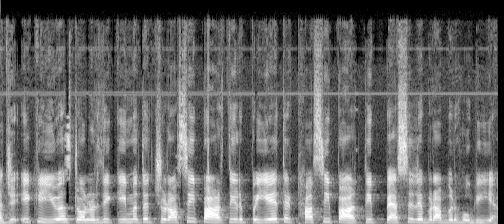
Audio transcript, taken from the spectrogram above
ਅੱਜ ਇੱਕ ਯੂਐਸ ਡਾਲਰ ਦੀ ਕੀਮਤ 84 ਭਾਰਤੀ ਰੁਪਏ ਤੇ 88 ਭਾਰਤੀ ਪੈਸੇ ਦੇ ਬਰਾਬਰ ਹੋ ਗਈ ਹੈ।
